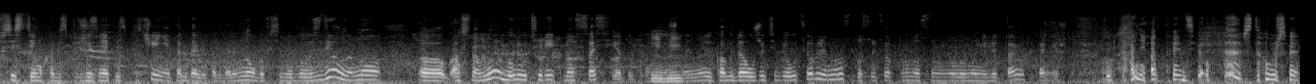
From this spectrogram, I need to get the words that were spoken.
в системах обесп- жизнеобеспечения и так далее, и так далее. Много всего было сделано, но э, основное было утереть нос соседу, конечно. Ну и когда уже тебе утерли нос, то с утертым носом на Луну не летают, конечно. Тут понятное дело, что уже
